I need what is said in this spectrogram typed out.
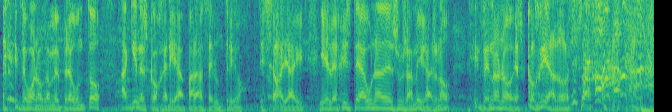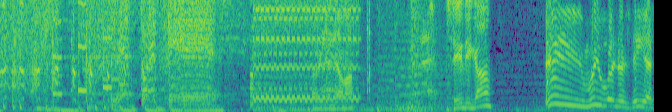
Dice, bueno, que me preguntó a quién escogería para hacer un trío. Dice, ay, ay, y elegiste a una de sus amigas, ¿no? Dice, no, no, escogí a dos. Quién llama. Sí, diga. Sí, muy buenos días,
